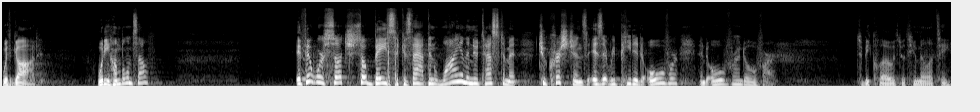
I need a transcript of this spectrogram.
with God. Would he humble himself? If it were such so basic as that, then why in the New Testament to Christians is it repeated over and over and over to be clothed with humility,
